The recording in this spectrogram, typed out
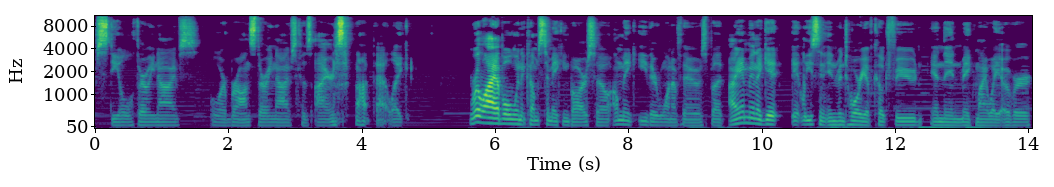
steel throwing knives or bronze throwing knives because iron's not that, like, reliable when it comes to making bars, so I'll make either one of those. But I am going to get at least an inventory of cooked food and then make my way over,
